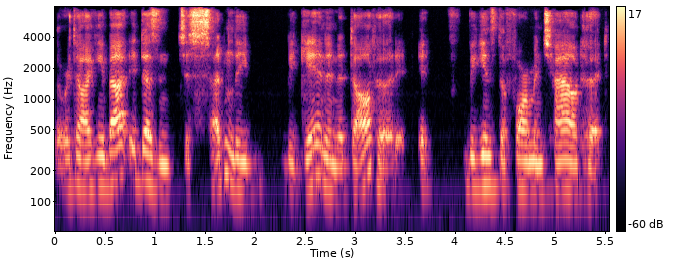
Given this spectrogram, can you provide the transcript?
that we're talking about, it doesn't just suddenly begin in adulthood. It, it begins to form in childhood.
